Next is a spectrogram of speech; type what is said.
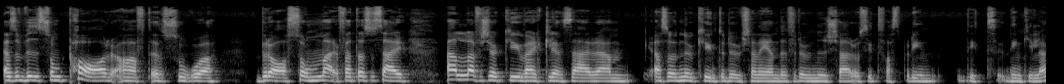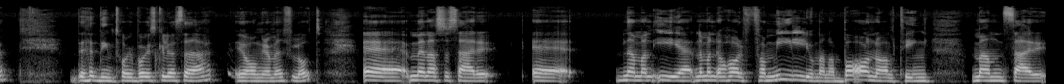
alltså vi som par har haft en så bra sommar för att alltså så här, alla försöker ju verkligen så här, um, alltså nu kan ju inte du känna igen dig för du är nykär och sitter fast på din, ditt, din kille. Din toyboy skulle jag säga, jag ångrar mig förlåt. Eh, men alltså så här, eh, när man är, när man har familj och man har barn och allting, man så här,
